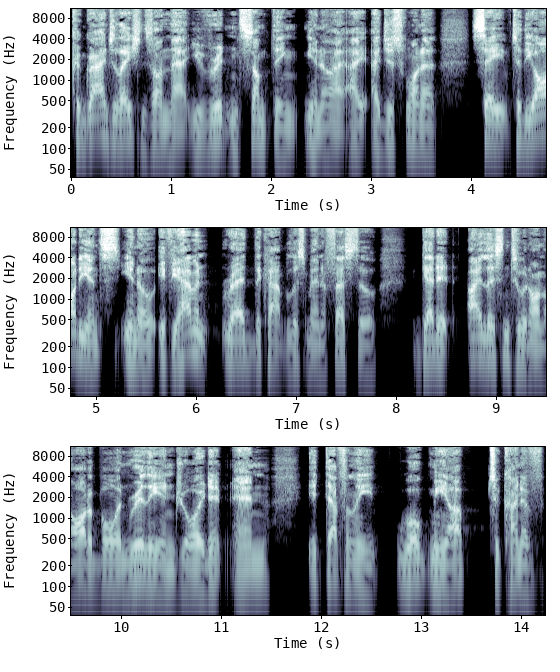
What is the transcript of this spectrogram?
congratulations on that. You've written something. You know, I I just want to say to the audience, you know, if you haven't read the Capitalist Manifesto, get it. I listened to it on Audible and really enjoyed it, and it definitely woke me up to kind of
